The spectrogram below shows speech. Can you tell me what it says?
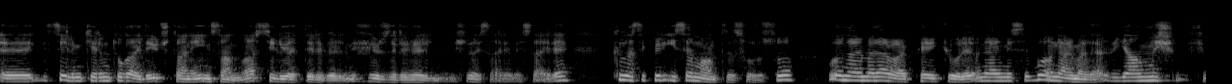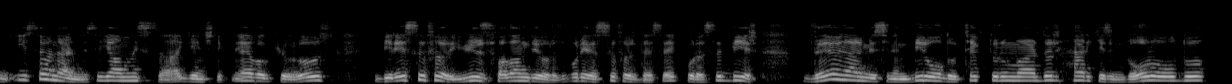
e, Selim, Kerim, Tugay'da 3 tane insan var. Silüetleri verilmiş, yüzleri verilmemiş vesaire vesaire. Klasik bir ise mantığı sorusu. Bu önermeler var. PQR önermesi. Bu önermeler yanlış. Şimdi ise önermesi yanlışsa gençlik neye bakıyoruz? 1'e 0, 100 falan diyoruz. Buraya 0 desek burası 1. V önermesinin 1 olduğu tek durum vardır. Herkesin doğru olduğu.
